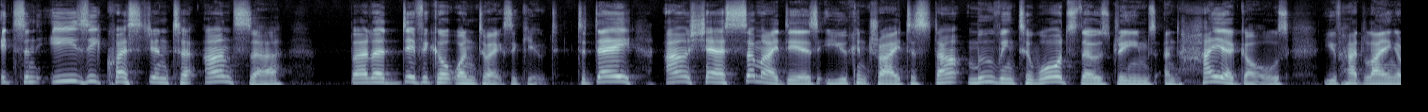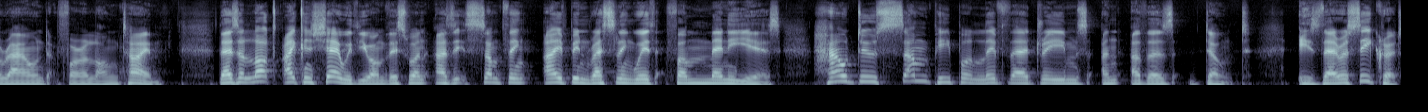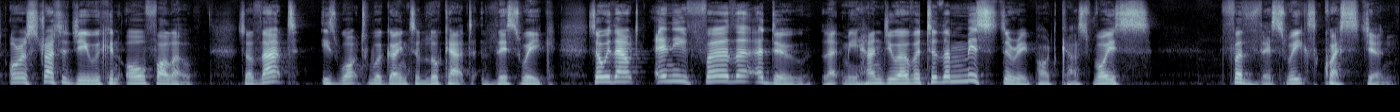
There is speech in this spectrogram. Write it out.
It's an easy question to answer, but a difficult one to execute. Today, I'll share some ideas you can try to start moving towards those dreams and higher goals you've had lying around for a long time. There's a lot I can share with you on this one as it's something I've been wrestling with for many years. How do some people live their dreams and others don't? Is there a secret or a strategy we can all follow? So that is what we're going to look at this week. So, without any further ado, let me hand you over to the mystery podcast voice for this week's question.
